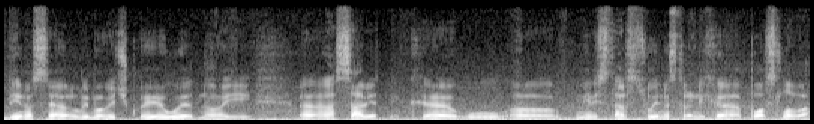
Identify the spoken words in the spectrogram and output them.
Dino Selimović koji je ujedno i savjetnik u Ministarstvu inostranih poslova.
